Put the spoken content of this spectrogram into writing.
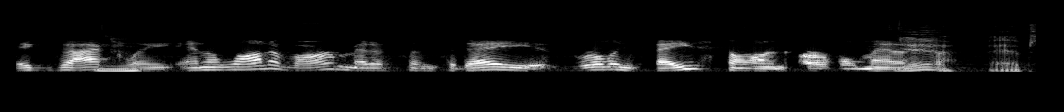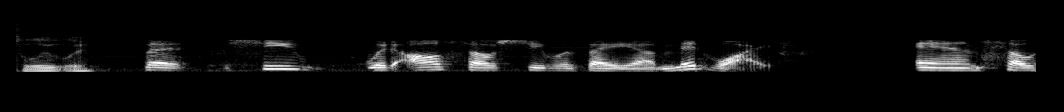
exactly. And a lot of our medicine today is really based on herbal medicine Yeah, absolutely. but she would also she was a uh, midwife. And so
